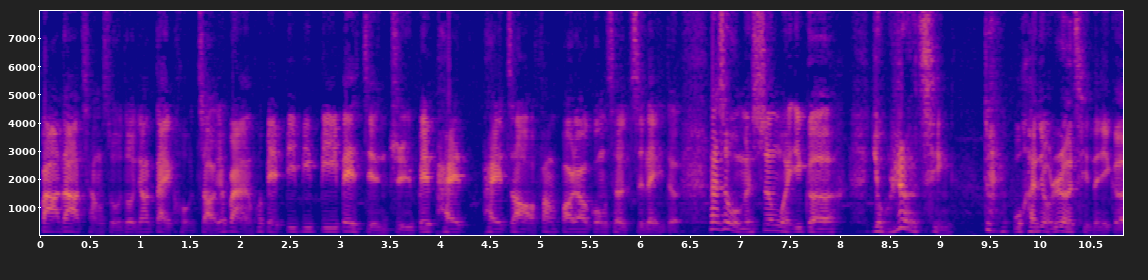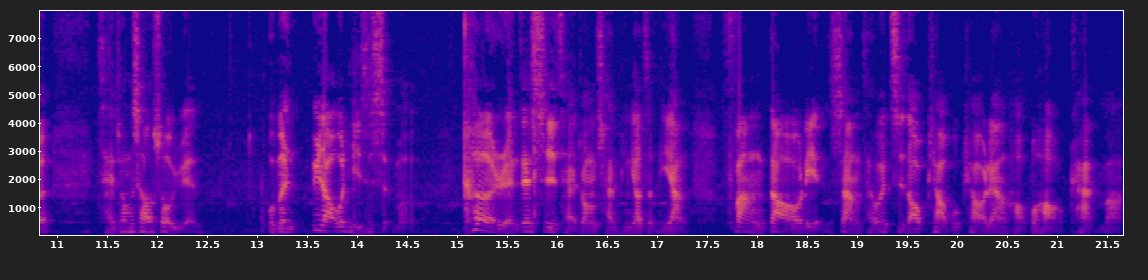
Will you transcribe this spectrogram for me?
八大场所都一定要戴口罩，要不然会被哔哔哔、被检举、被拍拍照、放爆料公社之类的。但是我们身为一个有热情，对，我很有热情的一个彩妆销售员，我们遇到问题是什么？客人在试彩妆产品要怎么样放到脸上才会知道漂不漂亮、好不好看嘛？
